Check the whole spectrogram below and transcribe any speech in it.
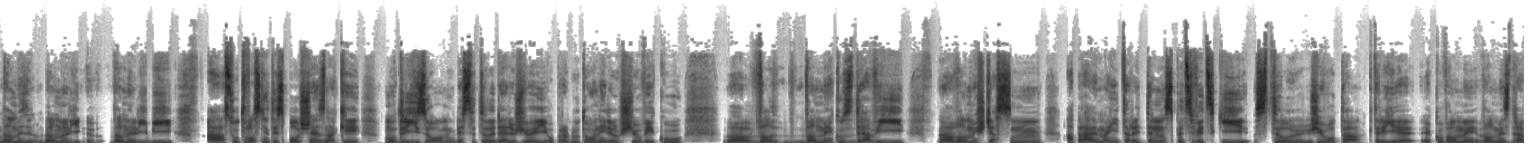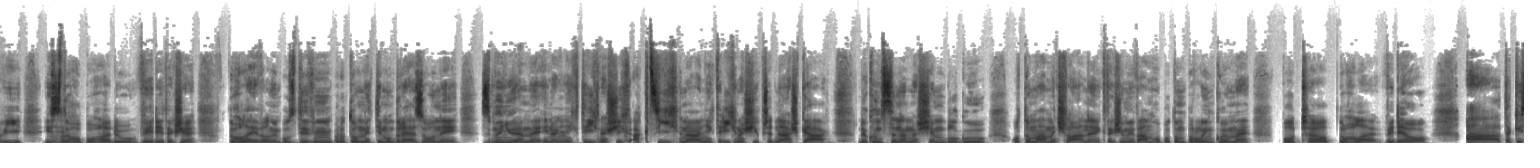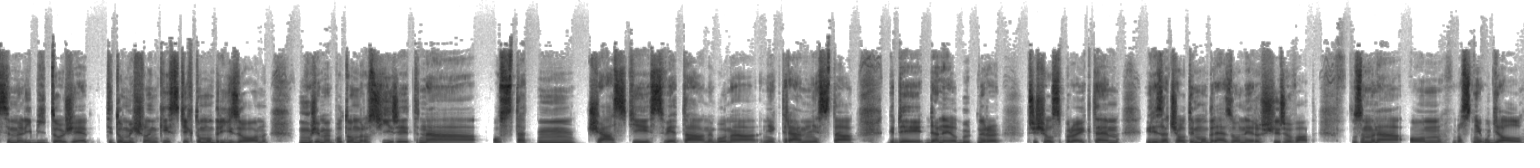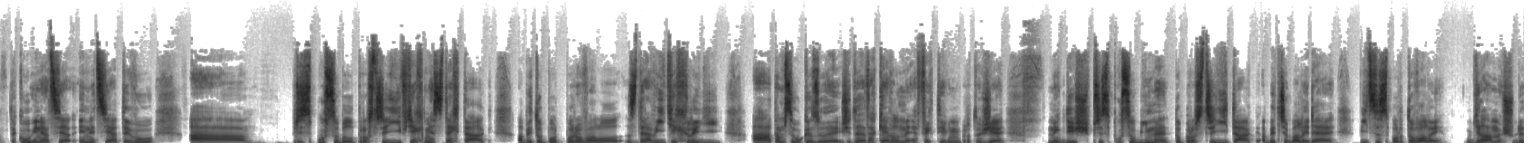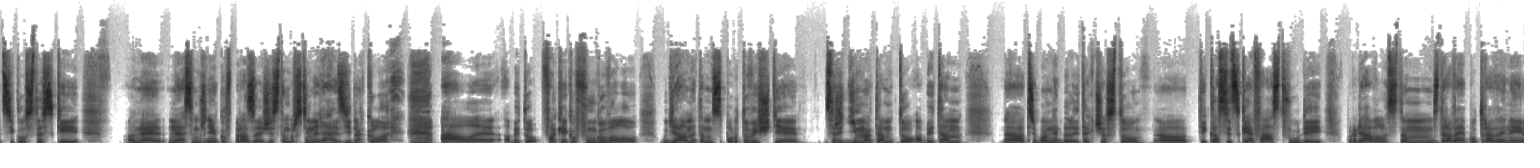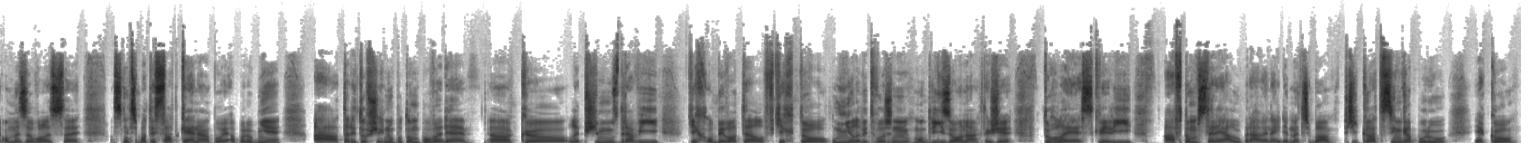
velmi, velmi, velmi líbí a jsou to vlastně ty společné znaky modrých zón, kde se ty lidé dožívají opravdu toho nejdelšího věku, eh, vel, velmi jako zdraví, eh, velmi šťastní a právě mají tady ten specifický styl života, který je jako velmi, velmi zdravý i z mhm. toho pohledu vědy. Takže tohle je velmi pozitivní, proto my ty modré zóny zmiňujeme i na některých našich akcích, na některých našich přednáškách, dokonce na našem blogu o tom máme článek, takže my vám ho potom prolinkujeme pod eh, tohle video a taky se mi líbí to, že tyto myšlenky z těchto modrých zón můžeme potom rozšířit na ostatní části světa nebo na některá města, kdy Daniel Butner přišel s projektem, kdy začal ty modré zóny rozšiřovat. To znamená, on vlastně udělal takovou iniciativu a přizpůsobil prostředí v těch městech tak, aby to podporovalo zdraví těch lidí. A tam se ukazuje, že to je také velmi efektivní, protože my, když přizpůsobíme to prostředí tak, aby třeba lidé více sportovali, uděláme všude cyklostezky, ne, ne samozřejmě jako v Praze, že se tam prostě nedá jezdit na kole, ale aby to fakt jako fungovalo, uděláme tam sportoviště, zředíme tam to, aby tam třeba nebyly tak často ty klasické fast foody, prodávaly se tam zdravé potraviny, omezovaly se vlastně třeba ty sladké nápoje a podobně. A tady to všechno potom povede k lepšímu zdraví těch obyvatel v těchto uměle vytvořených modrých zónách. Takže tohle je skvělý a v tom seriálu právě najdeme třeba příklad Singapuru jako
